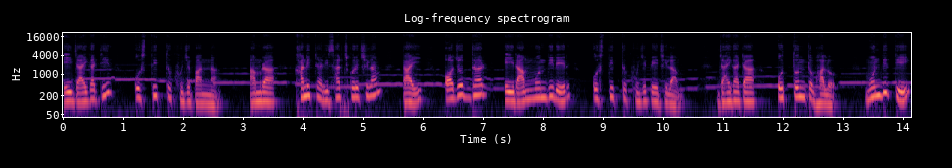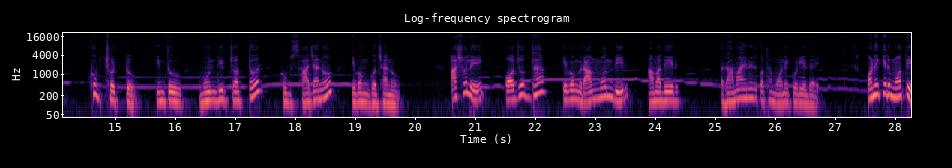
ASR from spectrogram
এই জায়গাটির অস্তিত্ব খুঁজে পান না। আমরা খানিকটা রিসার্চ করেছিলাম, তাই অযোধ্যার এই রাম মন্দিরের অস্তিত্ব খুঁজে পেয়েছিলাম। জায়গাটা অত্যন্ত ভালো। মন্দিরটি খুব ছোট্ট, কিন্তু মন্দির চত্বর খুব সাজানো এবং গোছানো। আসলে অযোধ্যা এবং রাম মন্দির আমাদের রামায়ণের কথা মনে করিয়ে দেয়। অনেকের মতে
